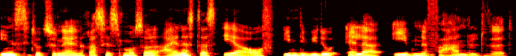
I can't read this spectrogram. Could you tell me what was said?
institutionellen Rassismus, sondern eines, das eher auf individueller Ebene verhandelt wird.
